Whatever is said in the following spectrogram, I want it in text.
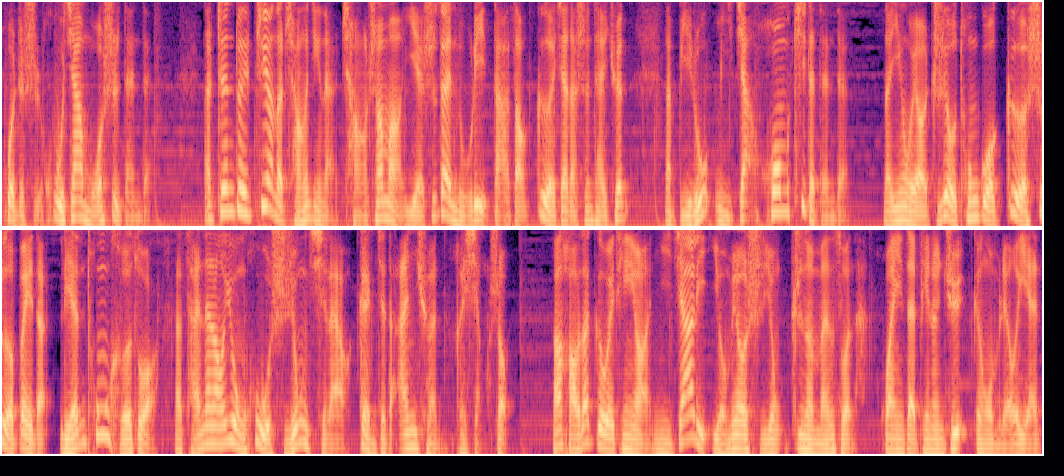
或者是护家模式等等。那针对这样的场景呢，厂商嘛也是在努力打造各家的生态圈。那比如米家 HomeKit 等等。那因为啊，只有通过各设备的联通合作，那才能让用户使用起来啊更加的安全和享受。啊，好的，各位听友啊，你家里有没有使用智能门锁呢？欢迎在评论区跟我们留言。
